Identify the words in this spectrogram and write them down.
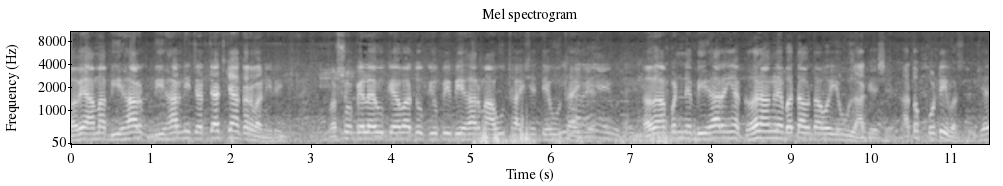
હવે આમાં બિહાર, બિહારની ચર્ચા જ ક્યાં કરવાની રહી? વર્ષો પહેલા એવું કહેવાતું કે યુપી બિહારમાં આવું થાય છે તેવું થાય છે. હવે આપણને બિહાર અહીંયા ઘર આંગણે બતાવતા હોય એવું લાગે છે. આ તો ખોટી વસ્તુ છે.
